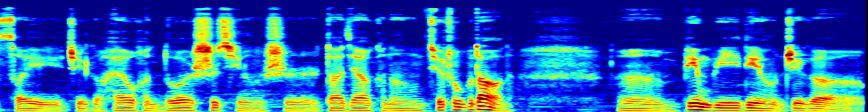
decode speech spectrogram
所以这个还有很多事情是大家可能接触不到的，嗯，并不一定这个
